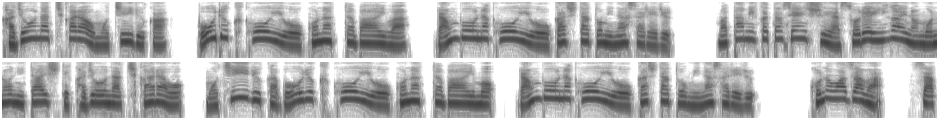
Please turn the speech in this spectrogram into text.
過剰な力を用いるか、暴力行為を行った場合は乱暴な行為を犯したとみなされる。また味方選手やそれ以外のものに対して過剰な力を用いるか暴力行為を行った場合も乱暴な行為を犯したとみなされる。この技はサッ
